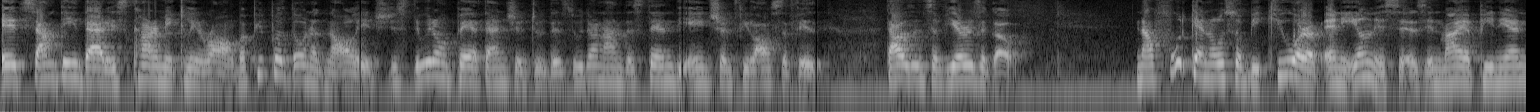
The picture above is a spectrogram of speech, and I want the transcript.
it's something that is karmically wrong, but people don't acknowledge. Just we don't pay attention to this. We don't understand the ancient philosophy thousands of years ago. Now, food can also be cure of any illnesses, in my opinion,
